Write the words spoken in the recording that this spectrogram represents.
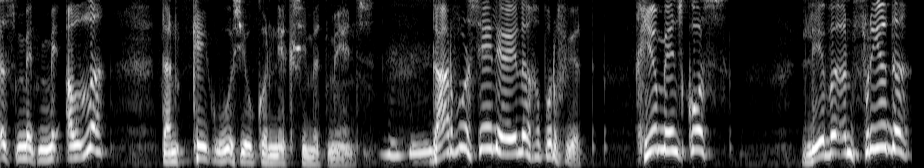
is met me, Allah, dan kyk hoe is jou koneksie met mens. Mm -hmm. Daarvoor sê die heilige profeet: Gee mens kos, lewe in vrede,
